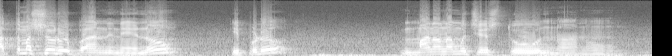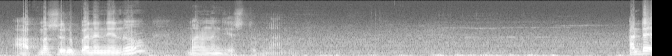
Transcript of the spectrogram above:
ఆత్మస్వరూపాన్ని నేను ఇప్పుడు మననము చేస్తూ ఉన్నాను. ఆత్మస్వరూపాన్ని నేను మననం చేస్తున్నాను. అంటే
